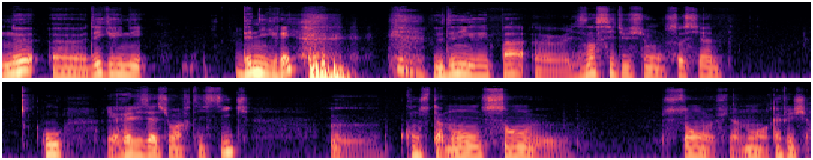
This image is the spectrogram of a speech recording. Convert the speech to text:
ne euh, dégrinez, dénigrez ne dénigrez pas euh, les institutions sociales ou les réalisations artistiques euh, constamment sans, euh, sans finalement réfléchir.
